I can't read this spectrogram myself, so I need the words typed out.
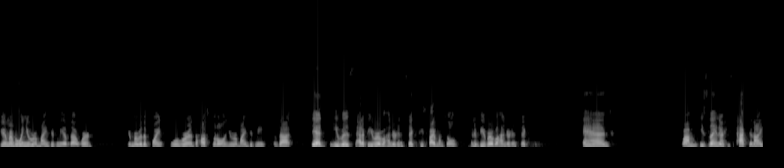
You remember when you reminded me of that word? You remember the point when we were at the hospital and you reminded me of that? He had he was had a fever of 106. He's five months old. Had a Mm. fever of 106, and um, he's laying there. He's packed in ice,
